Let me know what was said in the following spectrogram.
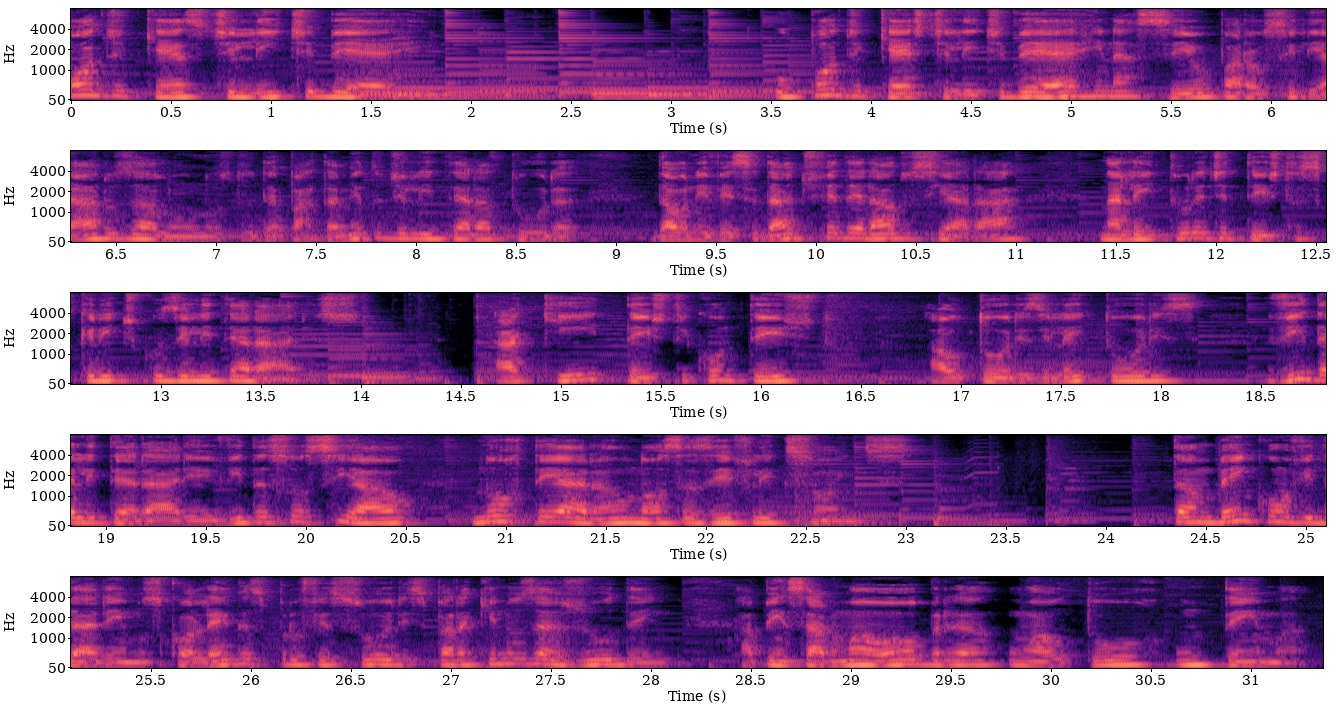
Podcast Lit BR. O podcast Lit BR nasceu para auxiliar os alunos do Departamento de Literatura da Universidade Federal do Ceará na leitura de textos críticos e literários. Aqui, texto e contexto, autores e leitores, vida literária e vida social nortearão nossas reflexões. Também convidaremos colegas professores para que nos ajudem a pensar uma obra, um autor, um tema.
